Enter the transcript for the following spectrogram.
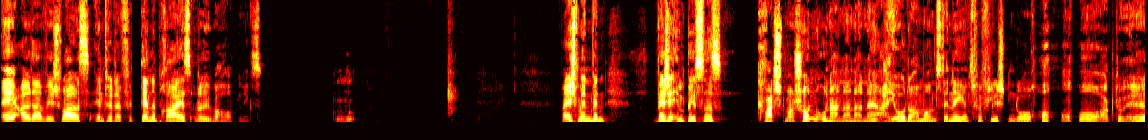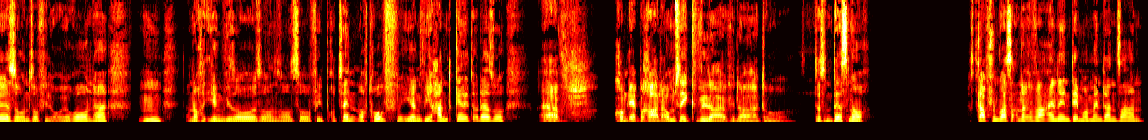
ey, Alter, wie ich was, entweder für deine Preis oder überhaupt nichts. mhm. Weil ich meine, wenn welche im Business quatscht mal schon untereinander, ne? Ah jo, da haben wir uns denn jetzt verpflichtet, du, ho, ho, ho, aktuell so und so viel Euro, ne? Hm, dann noch irgendwie so, so, so, so viel Prozent noch drauf, irgendwie Handgeld oder so. Äh, kommt der Berater ums Eck, da wieder, du, das und das noch. Es gab schon, was andere Vereine in dem Moment dann sahen.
